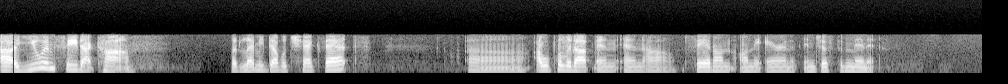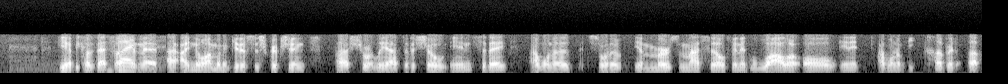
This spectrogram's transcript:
Uh, umc.com. But let me double check that. Uh, I will pull it up and and uh, say it on on the air in, in just a minute. Yeah, because that's something But- that I, I know I'm going to get a subscription uh, shortly after the show ends today. I want to sort of immerse myself in it, wallow all in it. I want to be covered up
